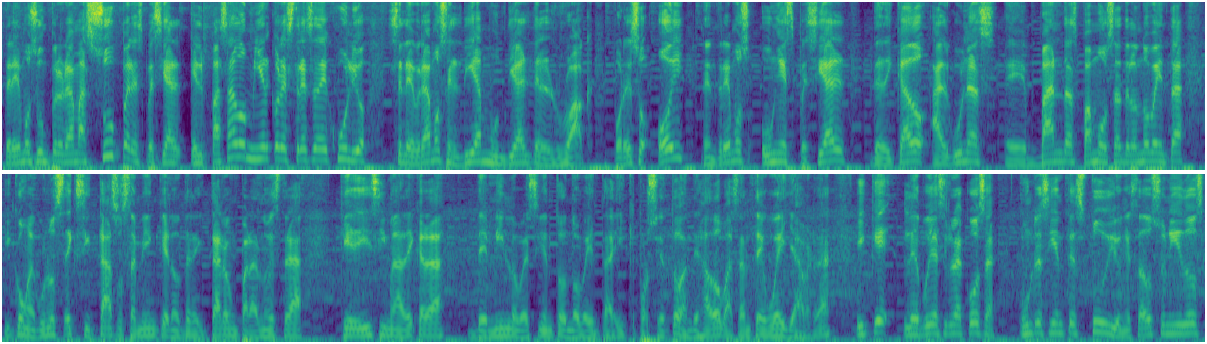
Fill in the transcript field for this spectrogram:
tenemos un programa súper especial. El pasado miércoles 13 de julio celebramos el Día Mundial del Rock. Por eso hoy tendremos un especial dedicado a algunas eh, bandas famosas de los 90 y con algunos exitazos también que nos deleitaron para nuestra queridísima década de 1990 y que por cierto han dejado bastante huella, ¿verdad? Y que les voy a decir una cosa, un reciente estudio en Estados Unidos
